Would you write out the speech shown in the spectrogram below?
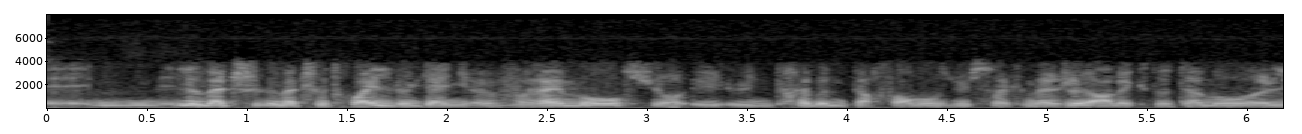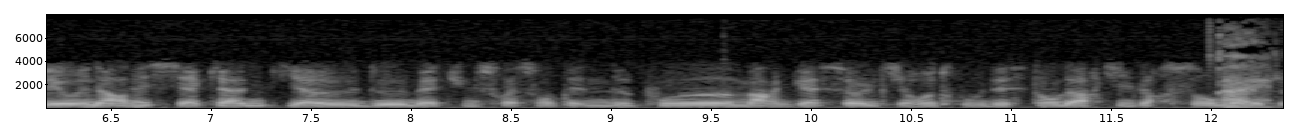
le match, le match 3, il le gagne vraiment sur une très bonne performance du 5 majeur, avec notamment Léonard et Siakam qui, à eux deux, mettent une soixantaine de points, Marc Gasol qui retrouve des standards qui lui ressemblent ah avec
